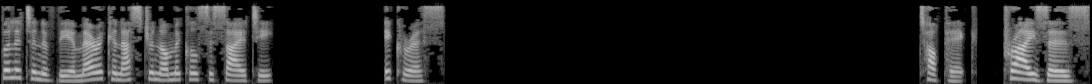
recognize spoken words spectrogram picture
Bulletin of the American Astronomical Society Icarus Topic: Prizes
